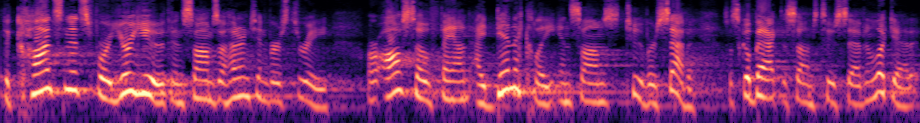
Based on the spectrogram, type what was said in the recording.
The consonants for your youth in Psalms 110, verse 3, are also found identically in Psalms 2, verse 7. So let's go back to Psalms 2, 7 and look at it.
